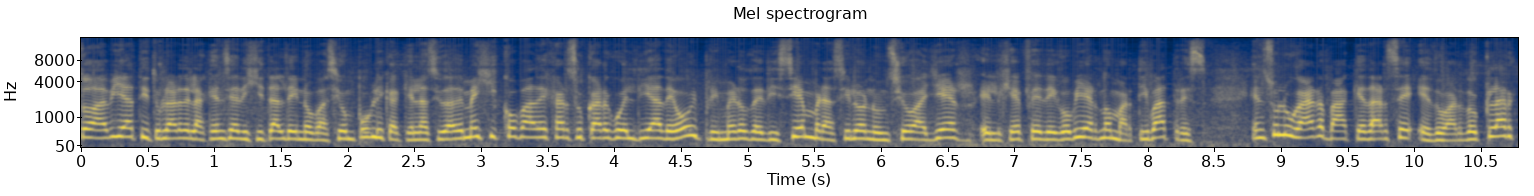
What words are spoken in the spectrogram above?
todavía titular de la Agencia Digital de Innovación Pública aquí en la Ciudad de México, va a dejar su cargo el día de hoy, primero de diciembre, así lo anunció ayer el jefe de gobierno, Martí Batres. En su lugar va a quedarse Eduardo Clark,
